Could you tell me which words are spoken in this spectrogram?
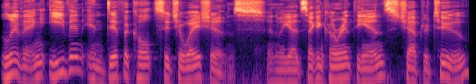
living even in difficult situations. And we got Second Corinthians chapter 2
